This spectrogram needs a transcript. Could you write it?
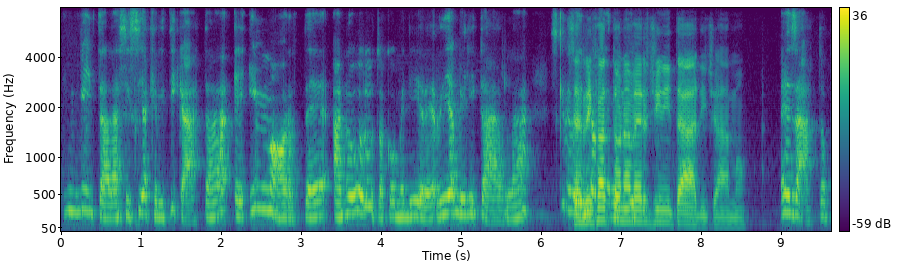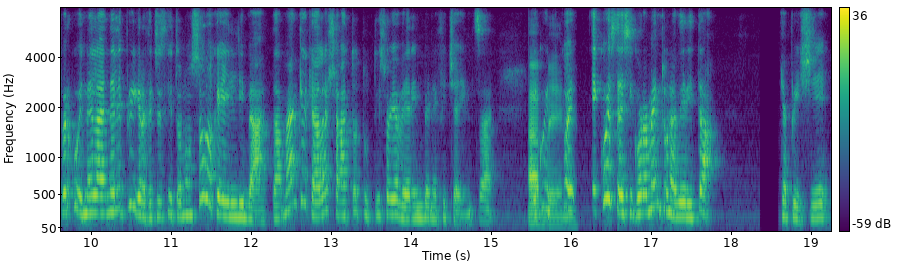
in vita la si sia criticata e in morte hanno voluto, come dire, riabilitarla. Si è rifatta una verginità, diciamo. Esatto, per cui nella, nell'epigrafe c'è scritto non solo che è illibata, ma anche che ha lasciato tutti i suoi averi in beneficenza. Ah, e, quindi, e questa è sicuramente una verità, capisci?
